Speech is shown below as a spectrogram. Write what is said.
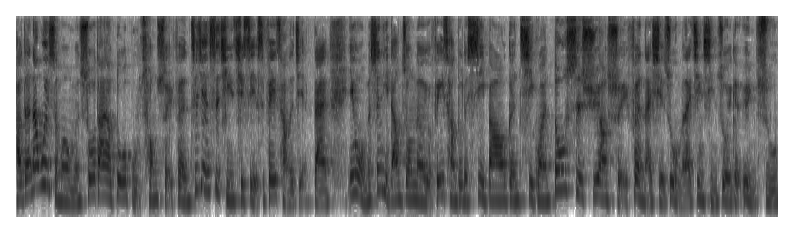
好的，那为什么我们说到要多补充水分这件事情，其实也是非常的简单，因为我们身体当中呢有非常多的细胞跟器官都是需要水分来协助我们来进行做一个运输，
